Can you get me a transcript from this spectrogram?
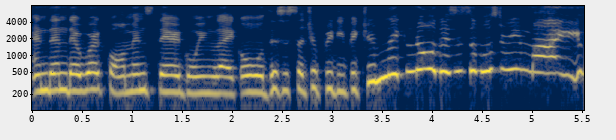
And then there were comments there going like oh this is such a pretty picture. I'm like no this is supposed to be mine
